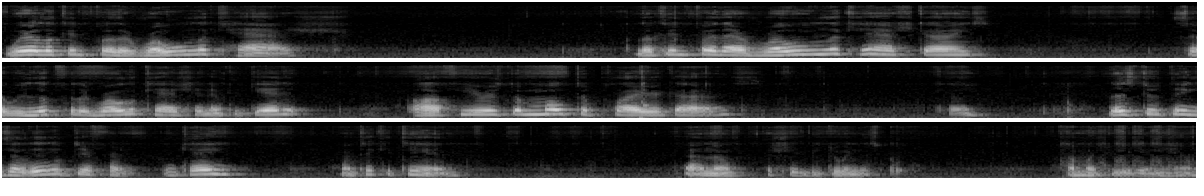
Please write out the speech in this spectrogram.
We're looking for the roll of cash. Looking for that roll of cash, guys. So we look for the roll of cash, and if we get it, off here is the multiplier, guys. Okay. Let's do things a little different, okay? I'll take a 10. I know, I shouldn't be doing this, but I'm going to do it anyhow.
